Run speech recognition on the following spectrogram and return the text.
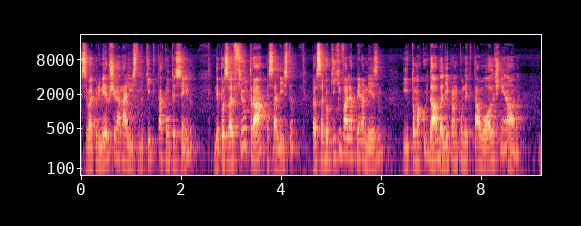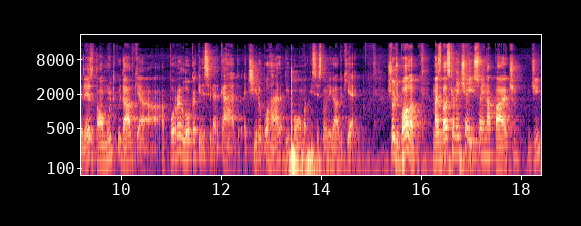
Você vai primeiro chegar na lista do que está acontecendo, depois você vai filtrar essa lista para saber o que, que vale a pena mesmo e tomar cuidado ali para não conectar o wallet nem nada. Beleza? Toma muito cuidado que a, a porra é louca aqui nesse mercado. É tiro, porrada e bomba e vocês estão ligados que é. Show de bola? Mas basicamente é isso aí na parte de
